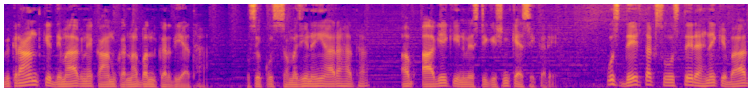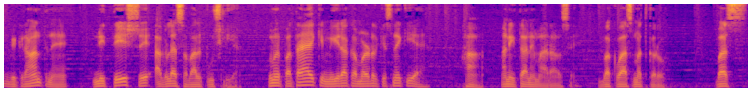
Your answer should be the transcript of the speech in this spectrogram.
विक्रांत के दिमाग ने काम करना बंद कर दिया था। उसे कुछ समझ ही नहीं आ रहा था। अब आगे की इन्वेस्टिगेशन कैसे करे? कुछ देर तक सोचते रहने के बाद विक्रांत ने नितेश से अगला सवाल पूछ लिया। तुम्हें पता है कि मीरा का मर्डर किसने किया है? हाँ अनीता ने मारा उसे। बकवास मत करो। बस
